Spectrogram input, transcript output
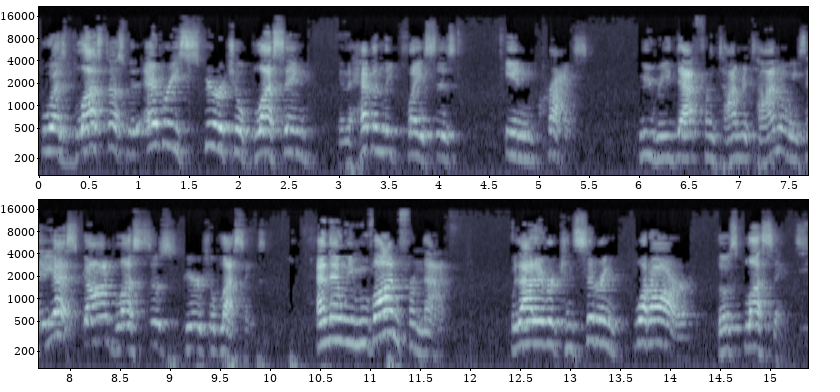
who has blessed us with every spiritual blessing in the heavenly places in Christ. We read that from time to time and we say, Yes, God blesses us spiritual blessings. And then we move on from that without ever considering what are those blessings.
